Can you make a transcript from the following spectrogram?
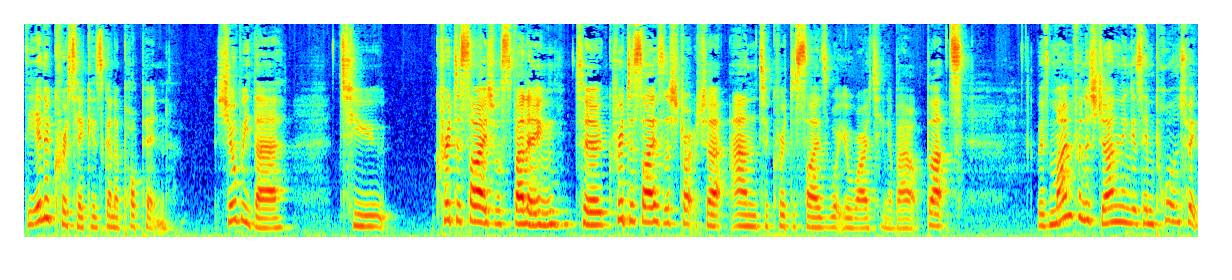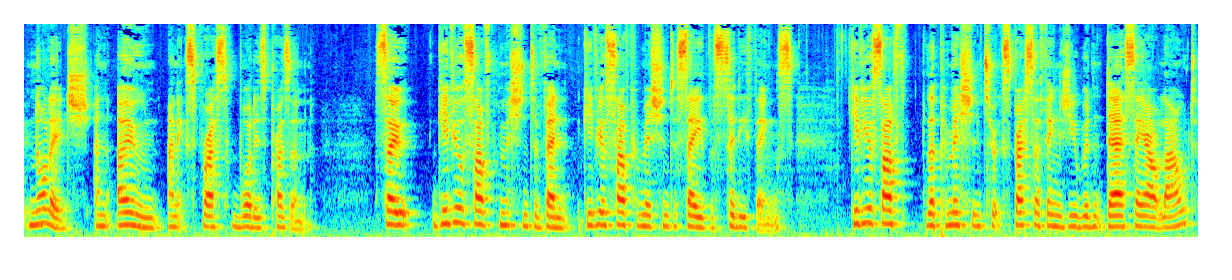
The inner critic is going to pop in. She'll be there to criticize your spelling, to criticize the structure, and to criticize what you're writing about. But with mindfulness journaling, it's important to acknowledge and own and express what is present. So give yourself permission to vent, give yourself permission to say the silly things, give yourself the permission to express the things you wouldn't dare say out loud.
